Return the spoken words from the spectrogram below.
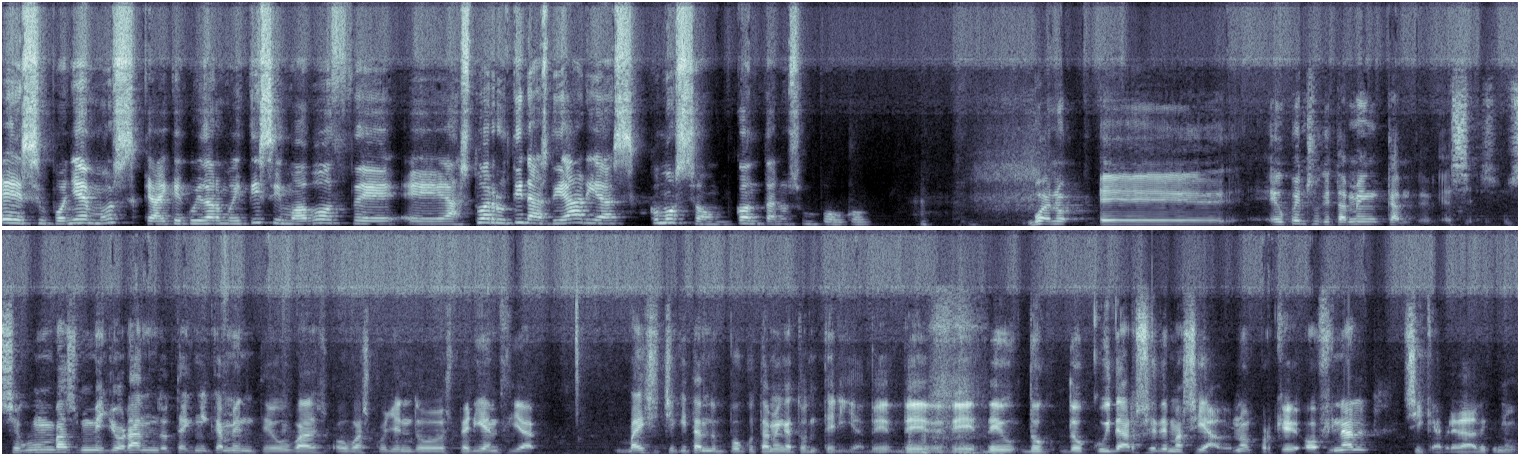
eh, supoñemos que hai que cuidar moitísimo a voz, eh, eh, as túas rutinas diarias, como son? Contanos un pouco. Bueno, eh, eu penso que tamén según vas mellorando técnicamente ou vas ou vas collendo experiencia, vais che quitando un pouco tamén a tontería de, de, de, de, do, do cuidarse demasiado, ¿no? Porque ao final, sí que é verdade que non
